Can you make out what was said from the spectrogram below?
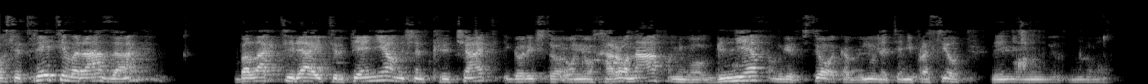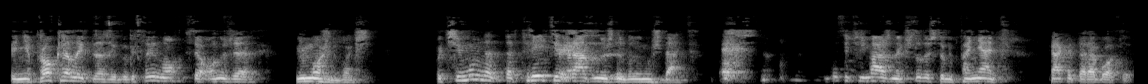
После третьего раза Балак теряет терпение, он начинает кричать и говорит, что у него харонав, у него гнев, он говорит, все, как бы, ну, я тебя не просил, не, не, не, ты не проклял их, даже благословил, но все, он уже не может больше. Почему именно до третьего раза нужно было ему ждать? Здесь очень важно что-то, чтобы понять, как это работает.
